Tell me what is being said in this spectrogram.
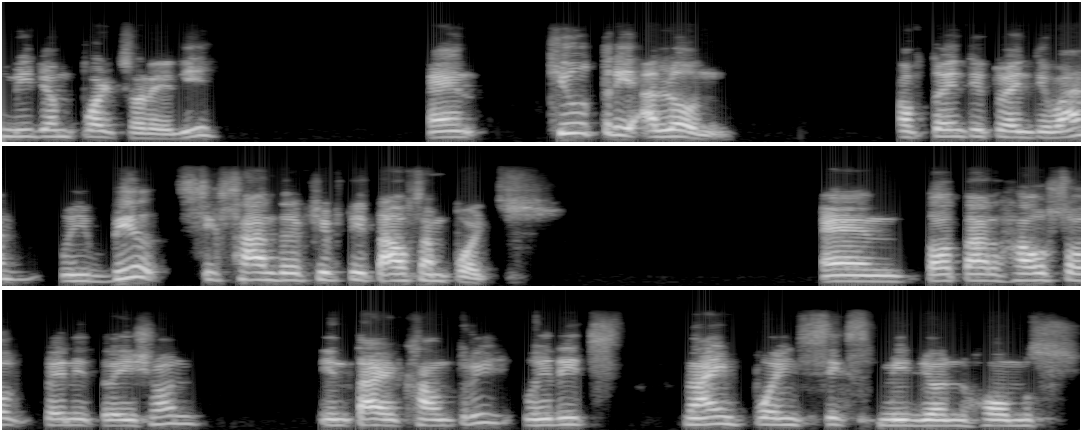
million ports already. And Q3 alone of 2021, we built 650,000 ports. And total household penetration, entire country, we reached 9.6 million homes,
